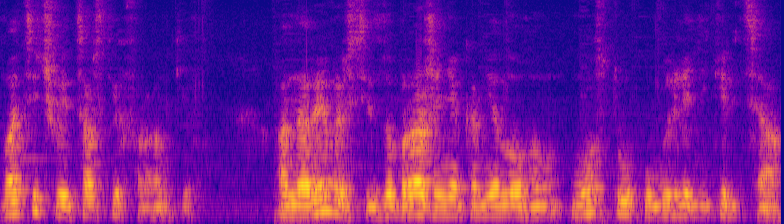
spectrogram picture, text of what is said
20 швейцарських франків, а на реверсі зображення кам'яного мосту у вигляді кільця.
